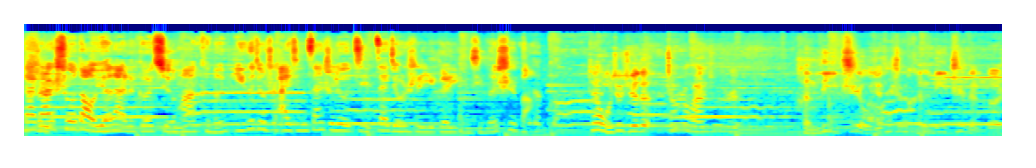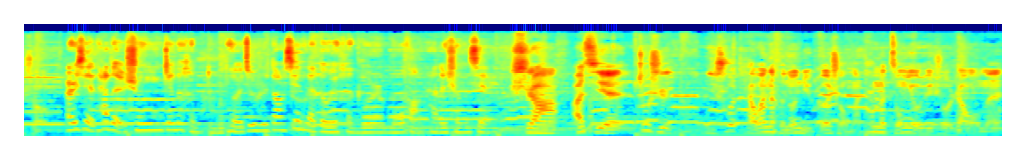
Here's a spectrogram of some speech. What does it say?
大家说到原来的歌曲的话，可能一个就是《爱情三十六计》，再就是一个《隐形的翅膀》。对啊，我就觉得张韶涵就是很励志，我觉得她是个很励志的歌手，而且她的声音真的很独特，就是到现在都有很多人模仿她的声线。是啊，而且就是你说台湾的很多女歌手嘛，她们总有一首让我们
